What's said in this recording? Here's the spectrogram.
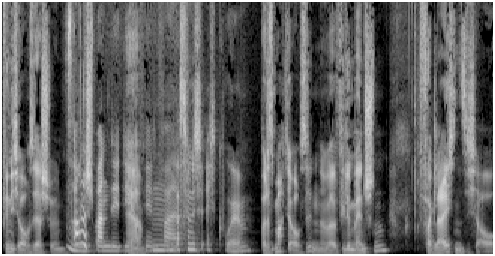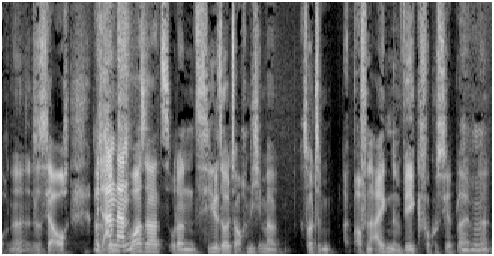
Finde ich auch sehr schön. Ist auch eine spannende Idee Ja. auf jeden Mhm, Fall. Das finde ich echt cool. Weil das macht ja auch Sinn, ne? weil viele Menschen vergleichen sich ja auch. Ne? Das ist ja auch also Mit so ein. Vorsatz oder ein Ziel sollte auch nicht immer sollte auf einen eigenen Weg fokussiert bleiben. Mhm. Ne?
